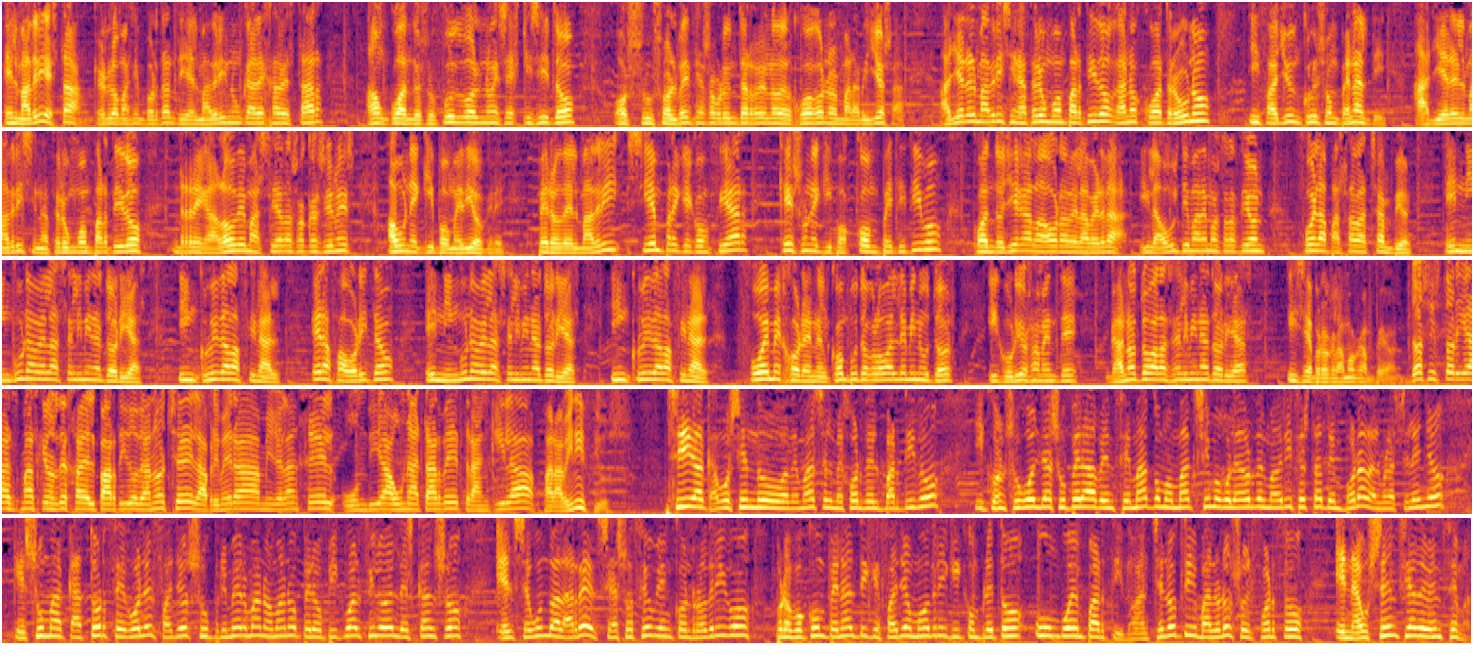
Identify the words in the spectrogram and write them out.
El Madrid está, que es lo más importante, y el Madrid nunca deja de estar, aun cuando su fútbol no es exquisito o su solvencia sobre un terreno del juego no es maravillosa. Ayer el Madrid, sin hacer un buen partido, ganó 4-1 y falló incluso un penalti. Ayer el Madrid, sin hacer un buen partido, regaló demasiadas ocasiones a un equipo mediocre. Pero del Madrid siempre hay que confiar que es un equipo competitivo cuando llega la hora de la verdad. Y la última demostración fue la pasada Champions. En ninguna de las eliminatorias, incluida la final, era favorito. En ninguna de las eliminatorias, incluida la final, fue mejor en el cómputo global de minutos y curiosamente ganó todas las eliminatorias y se proclamó campeón. Dos historias más que nos deja el partido de anoche. La primera, Miguel Ángel, un día, una tarde tranquila para Vinicius. Sí, acabó siendo además el mejor del partido y con su gol ya supera a Benzema como máximo goleador del Madrid esta temporada. El brasileño, que suma 14 goles, falló su primer mano a mano, pero picó al filo del descanso el segundo a la red. Se asoció bien con Rodrigo, provocó un penalti que falló Modric y completó un buen partido. Ancelotti valoró su esfuerzo en ausencia de Benzema.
